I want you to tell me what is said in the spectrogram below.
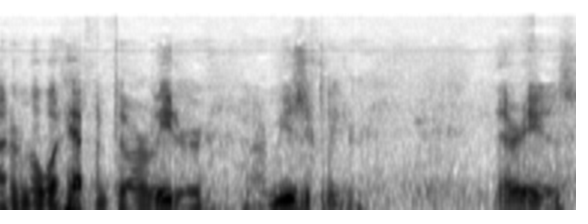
I don't know what happened to our leader, our music leader. There he is.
